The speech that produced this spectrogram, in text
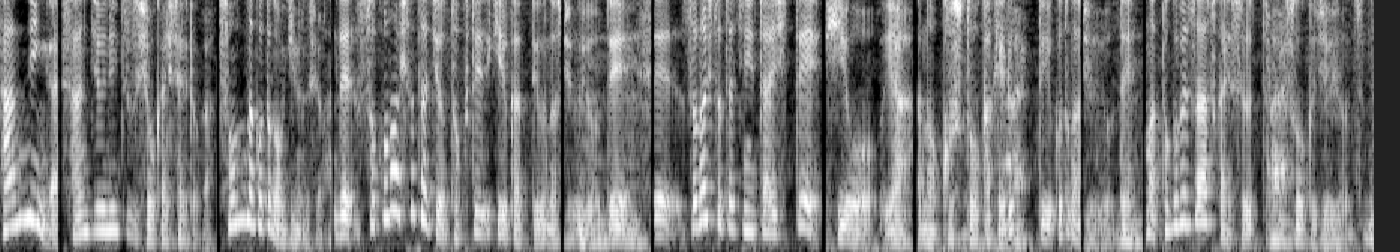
3人が30人ずつ紹介したりとか、そんなことが起きるんですよ。で、そこの人たちを特定できるかっていうのは重要で、うんうんで、その人たちに対して費用やあのコストをかけるっていうことが重要で、はいまあ特別扱いするっていうのがすごく重要ですね。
